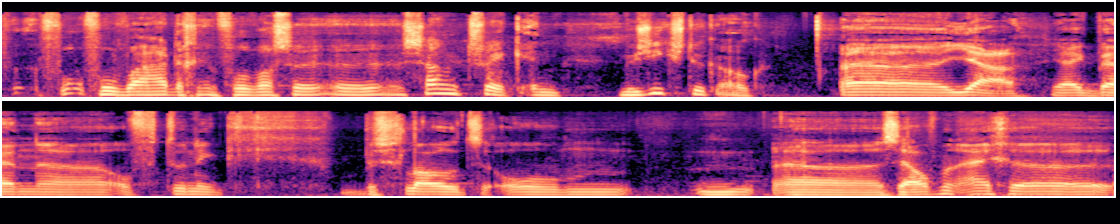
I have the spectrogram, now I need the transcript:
vol- volwaardig en volwassen eh, soundtrack en muziekstuk ook. Eh, ja. ja, ik ben, eh, of toen ik besloot om mm, eh, zelf mijn eigen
